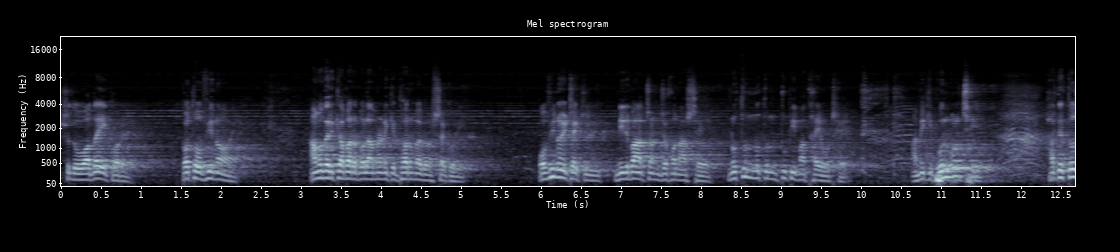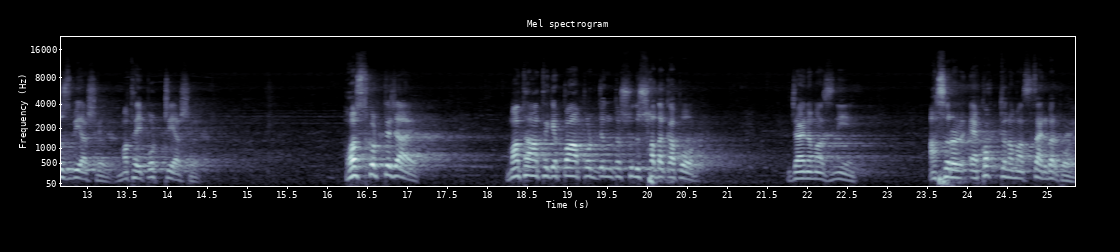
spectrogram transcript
শুধু ওয়াদাই করে, কত অভিনয়। আমাদেরকে আবার বলে, আমরা নাকি ধর্ম ব্যবসা করি। অভিনয়টা কি? নির্বাচন যখন আসে, নতুন নতুন টুপি মাথায় ওঠে। আমি কি ভুল বলছি? হাতে তসবি আসে, মাথায় পট্টি আসে। হজ করতে যায়, মাথা থেকে পা পর্যন্ত শুধু সাদা কাপড়। যায় নামাজ নিয়ে। আসরের একক্ত নামাজ চারবার পড়ে।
